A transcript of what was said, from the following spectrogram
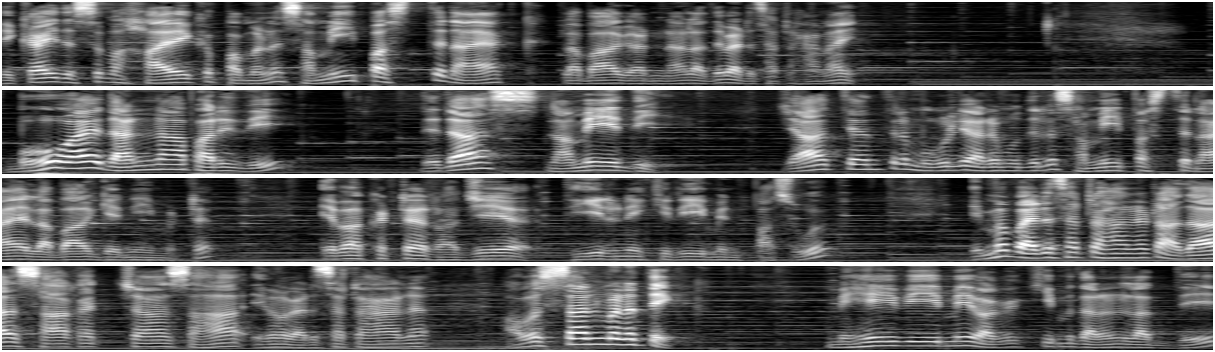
දෙකයි දසම හයක පමණ සමීපස්ත නයක් ලබාගන්නා ලද වැඩසටහනයි. බොහෝ අය දන්නා පරිදි දෙදස් නමේදී ජාත්‍යන්ත්‍ර මූල්‍ය අරමුදල සමීපස්ත නාය ලබා ගැනීමට එවකට රජය තීරණය කිරීමෙන් පසුව එම වැඩසටහනට අදාළ සාකච්ඡා සහ එම වැඩසටහන අවස්සන් වනතෙක් මෙහෙවීමේ වගකීම දරන ලද්දේ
